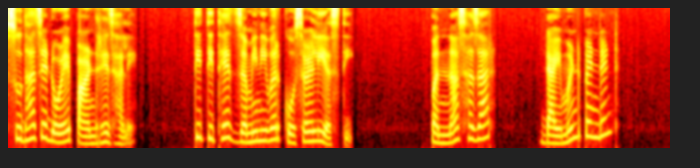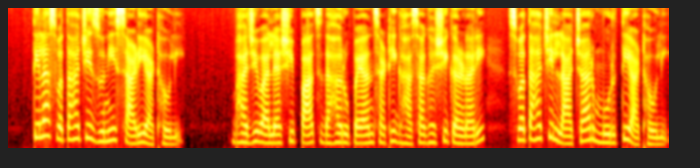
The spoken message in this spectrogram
सुधाचे डोळे पांढरे झाले. ती तिथेच जमिनीवर कोसळली असती. पन्नास हजार? Diamond pendant? तिला स्वतःची जुनी साडी आठवली. भाजीवाल्याशी पाच दहा रुपयांसाठी घासाघशी करणारी स्वतःची लाचार मूर्ती आठवली.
